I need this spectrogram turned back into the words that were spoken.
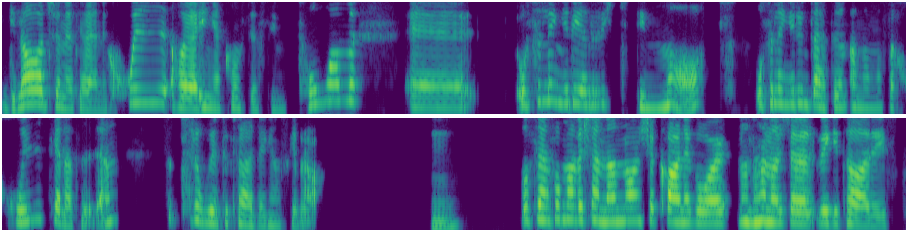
glad? Känner jag att jag har energi? Har jag inga konstiga symptom? Eh, och så länge det är riktig mat och så länge du inte äter en annan massa skit hela tiden så tror jag att du klarar dig ganska bra. Mm. Och sen får man väl känna, någon kör carnivore, någon annan kör vegetariskt.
